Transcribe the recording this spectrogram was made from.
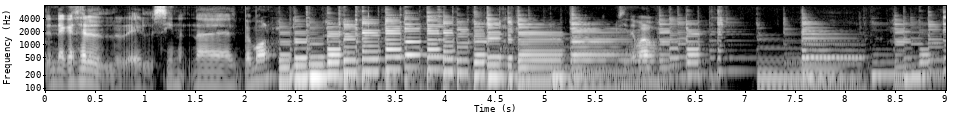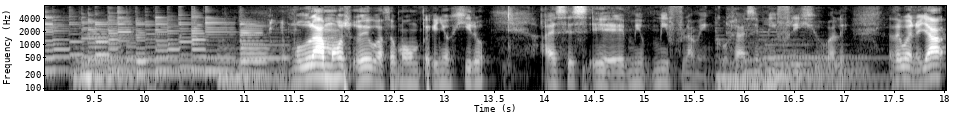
tendría que ser el, el si bemol. Modulamos, eh, hacemos un pequeño giro a ese eh, mi, flamenco, o sea, ese mi frigio, ¿vale? Entonces, bueno, ya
